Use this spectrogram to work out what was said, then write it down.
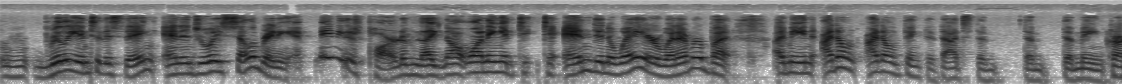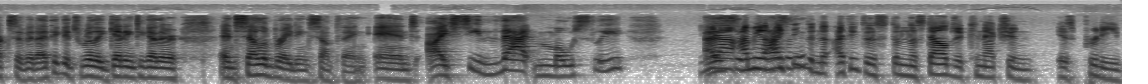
r- really into this thing and enjoy celebrating it. Maybe there's part of like not wanting it to, to end in a way or whatever, but I mean, I don't I don't think that that's the the the main crux of it. I think it's really getting together and celebrating something, and I see that mostly. Yeah, I mean, I think the I think the, the nostalgic connection is pretty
